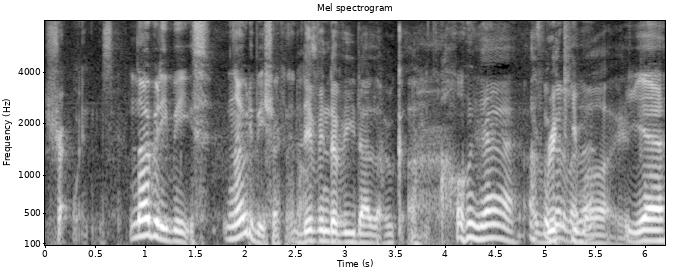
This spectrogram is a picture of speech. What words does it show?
Shrek wins. nobody beats nobody beats Shrek. in the dance. Living the vida loca. Oh yeah, I Ricky. Martin. Yeah,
